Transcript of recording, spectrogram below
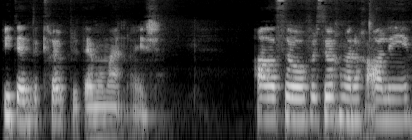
wie denn der Körper in dem Moment noch ist. Also versuchen wir doch alle,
